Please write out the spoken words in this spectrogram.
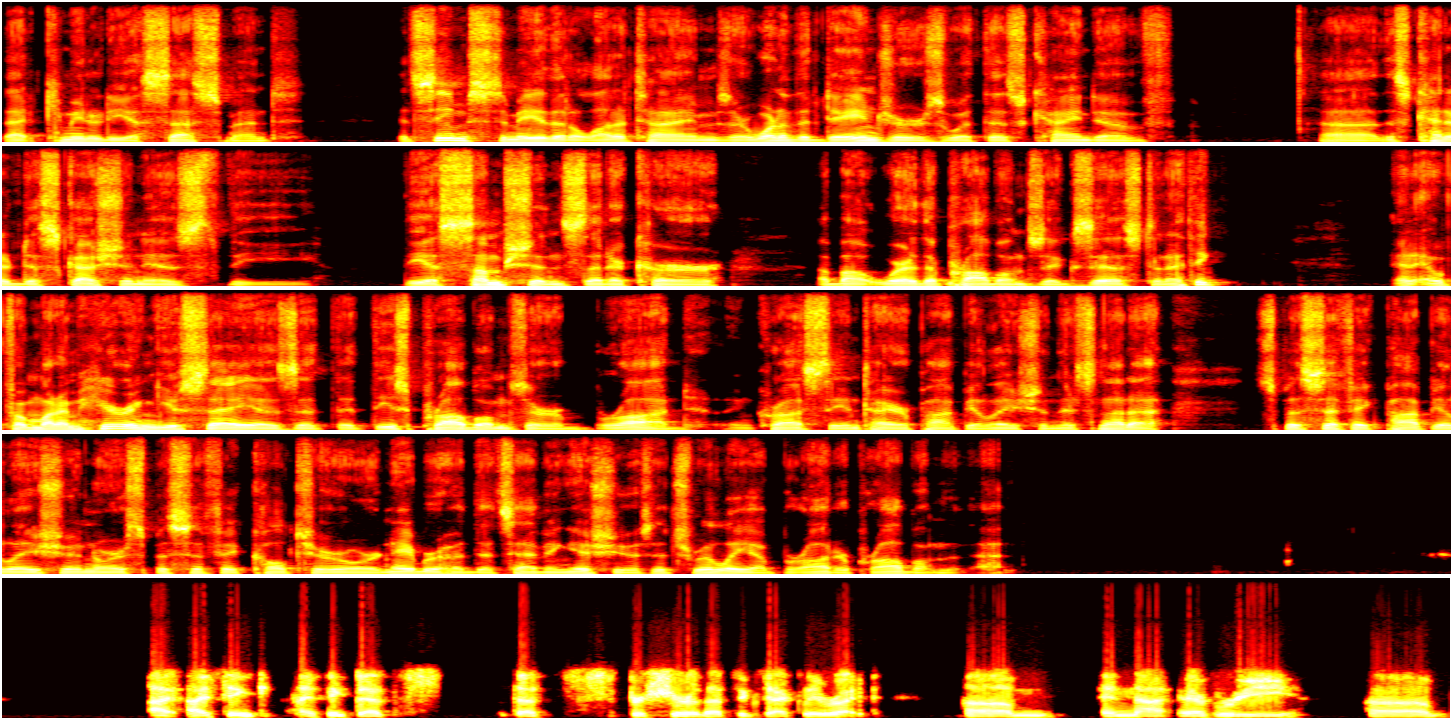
that community assessment, it seems to me that a lot of times, or one of the dangers with this kind of uh, this kind of discussion is the the assumptions that occur about where the problems exist, and I think and from what I'm hearing you say is that, that these problems are broad across the entire population. It's not a specific population or a specific culture or neighborhood that's having issues. It's really a broader problem than that. I, I think I think that's that's for sure. That's exactly right. Um, and not every um,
